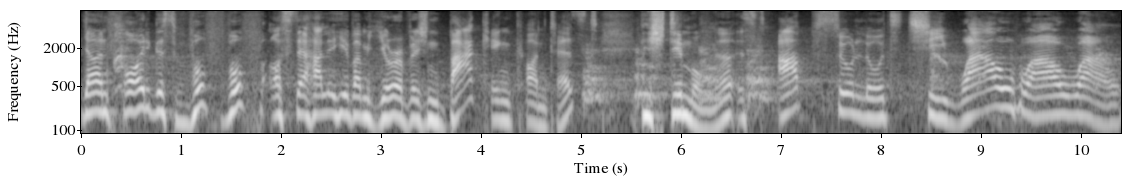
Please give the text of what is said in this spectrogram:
Ja, ein freudiges Wuff Wuff aus der Halle hier beim Eurovision Barking Contest. Die Stimmung ne, ist absolut chi. Wow, wow, wow.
